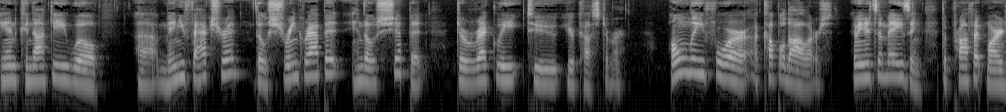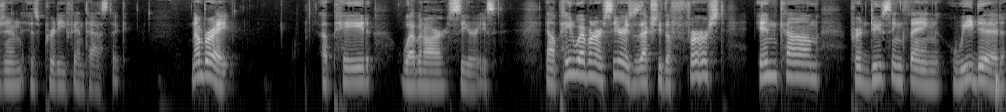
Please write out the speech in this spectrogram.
And Kunaki will uh, manufacture it, they'll shrink wrap it, and they'll ship it directly to your customer. Only for a couple dollars. I mean, it's amazing. The profit margin is pretty fantastic. Number eight, a paid webinar series. Now, paid webinar series was actually the first income producing thing we did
